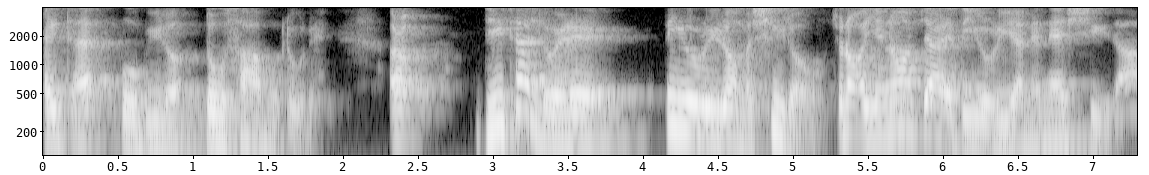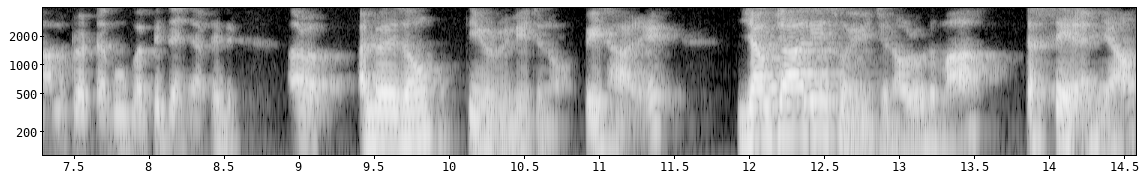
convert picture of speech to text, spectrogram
အဲ့ထက်ပို့ပြီးတော့တိုးစားဖို့လိုတယ်အဲ့တော့ဒီထက်လွယ်တဲ့ theory တော့မရှိတော့ဘူးကျွန်တော်အရင်တော့ပြတဲ့ theory ကနည်းနည်းရှိတာမတွက်တက်ဘူးပဲဖြစ်တယ်ညာဖြစ်တယ်အဲ့တော့အလွယ်ဆုံး theory လေးကျွန်တော်ပေးထားတယ်ယောက်ျားလေးဆိုရင်ကျွန်တော်တို့ဒီမှာ30အမြောက်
